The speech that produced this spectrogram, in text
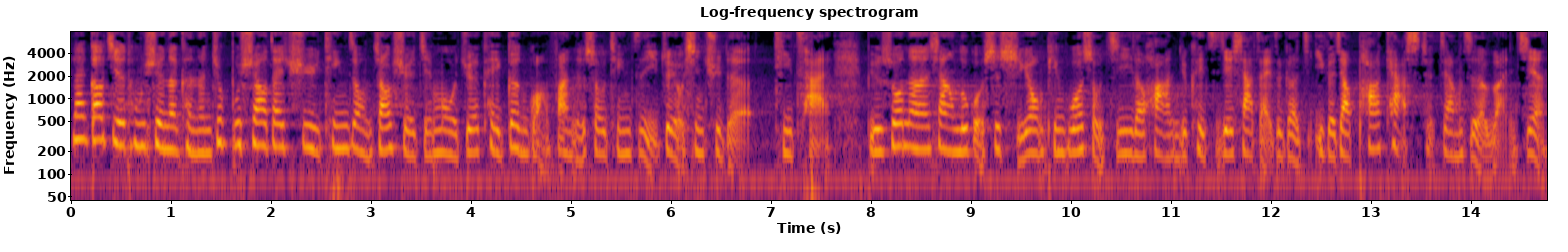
那高级的同学呢，可能就不需要再去听这种教学节目，我觉得可以更广泛的收听自己最有兴趣的题材。比如说呢，像如果是使用苹果手机的话，你就可以直接下载这个一个叫 Podcast 这样子的软件，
